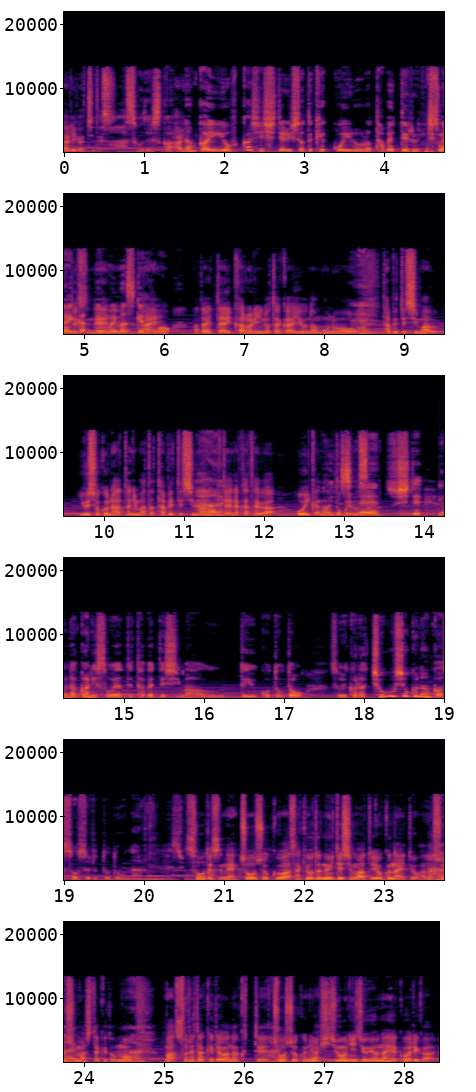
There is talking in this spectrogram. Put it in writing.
なりがちです。あそうですか。はいなんか夜更かししてる人って結構いろいろ食べてるんじゃないかって思いますけども。まあ、大体カロリーの高いようなものをええ食べてしまう。夕食の後にまた食べてしまはいうみたいな方が多いかなと思います。すね。そして夜中にそうやって食べてしまうっていうことと、それから朝食なんかはそうするとどうなるんでしょうか？そうですね。朝食は先ほど抜いてしまうと良くないというお話をしましたけども、はいまあそれだけではなくて、はい朝食には非常に重要な役割が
